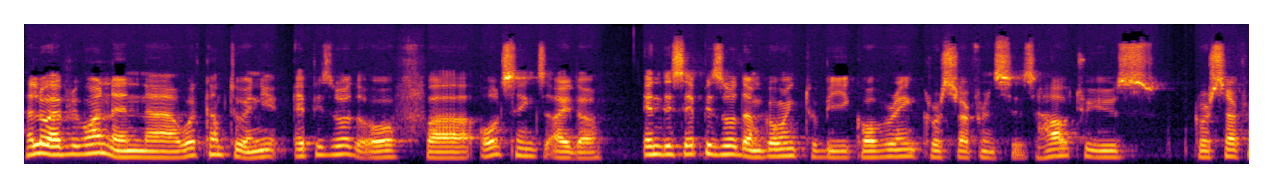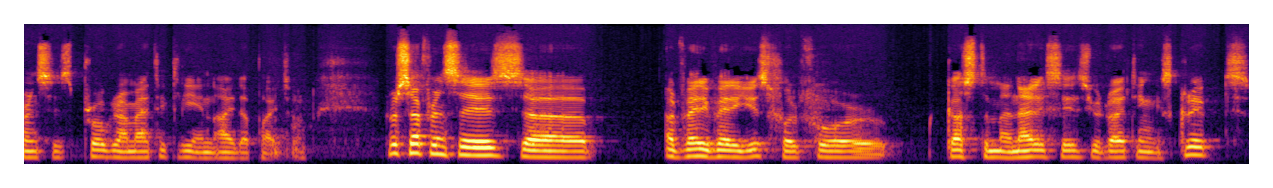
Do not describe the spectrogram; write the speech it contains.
Hello everyone and uh, welcome to a new episode of uh, All Things IDA. In this episode I'm going to be covering cross-references, how to use cross-references programmatically in IDA Python. Cross-references uh, are very very useful for custom analysis, you're writing a script,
